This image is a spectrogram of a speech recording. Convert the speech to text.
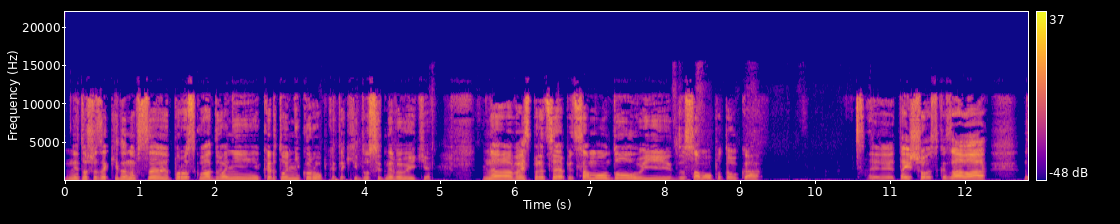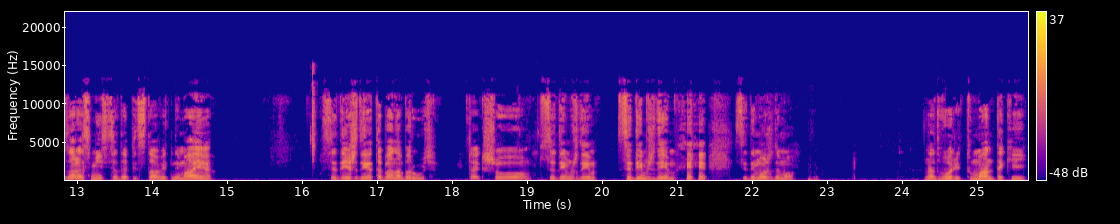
Не то, що закидано, все порозкладувані картонні коробки такі досить невеликі. На весь прицеп від самого долу і до самого потолка. Е, та й що, сказала, зараз місця, де підставити немає. Сиди, жди, тебе наберуть. Так що сидим, ждим, сидим, ждим. Сидимо, ждемо. На дворі туман такий.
